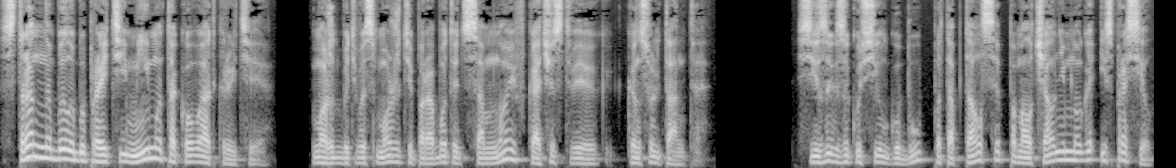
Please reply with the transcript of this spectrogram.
Странно было бы пройти мимо такого открытия. Может быть, вы сможете поработать со мной в качестве консультанта?» Сизых закусил губу, потоптался, помолчал немного и спросил.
